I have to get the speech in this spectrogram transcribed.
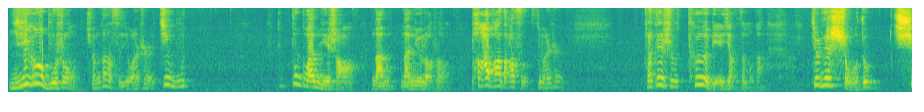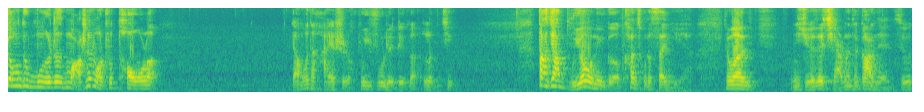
一个不剩，全干死就完事儿，进屋。不管你啥男男女老少，啪啪打死就完事儿。他那时候特别想这么干，就那手都枪都摸着，马上往出掏了。然后他还是恢复了这个冷静。大家不要那个看错了三爷，是吧？你觉得前面他干的就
